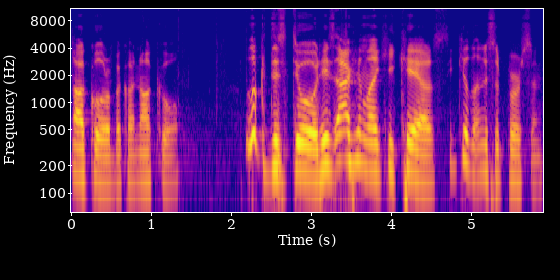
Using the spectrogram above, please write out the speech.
Not cool, Rebecca. Not cool. Look at this dude. He's acting like he cares. He killed an innocent person.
